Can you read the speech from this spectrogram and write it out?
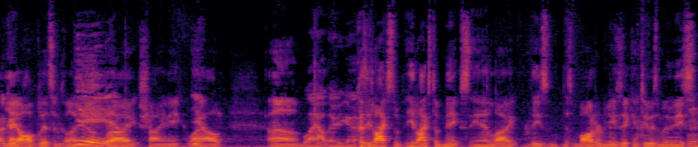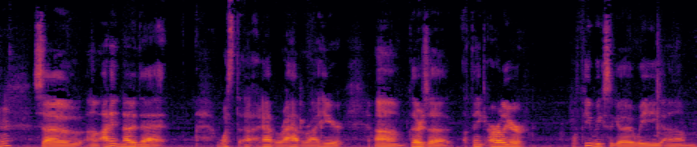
okay, Yeah, all glitz and glam, Yeah, yeah, bright, shiny, loud. Um, loud. There you go. because he likes to he likes to mix in like these this modern music into his movies. Mhm. So um, I didn't know that. What's the, I have it I have it right here. Um, there's a I think earlier a few weeks ago we um,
